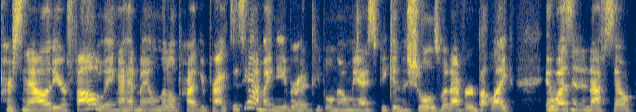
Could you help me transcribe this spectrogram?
personality or following. I had my own little private practice. Yeah, my neighborhood people know me. I speak in the shuls, whatever. But like, it wasn't enough. So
